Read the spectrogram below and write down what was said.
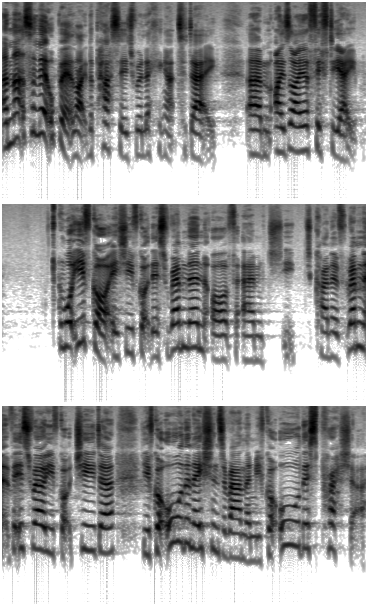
And that's a little bit like the passage we're looking at today, um, Isaiah 58 what you've got is you've got this remnant of um, kind of remnant of Israel, you've got Judah, you've got all the nations around them, you've got all this pressure.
